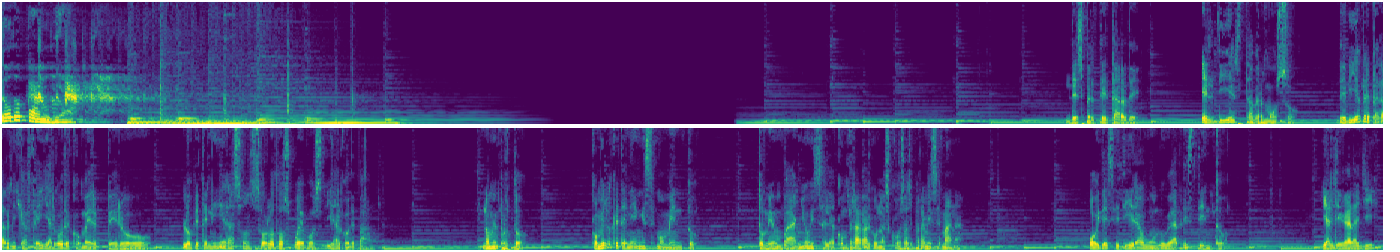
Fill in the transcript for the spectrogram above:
Todo cambia. Desperté tarde. El día estaba hermoso. Debía preparar mi café y algo de comer, pero lo que tenía era son solo dos huevos y algo de pan. No me importó. Comí lo que tenía en ese momento. Tomé un baño y salí a comprar algunas cosas para mi semana. Hoy decidí ir a un lugar distinto. Y al llegar allí,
